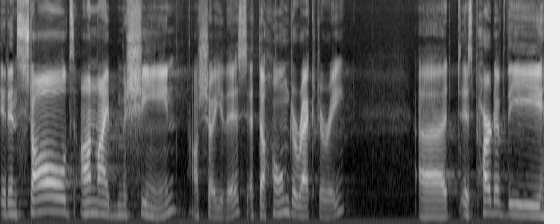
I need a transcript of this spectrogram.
it installed on my machine, I'll show you this, at the home directory, uh, as part of the,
